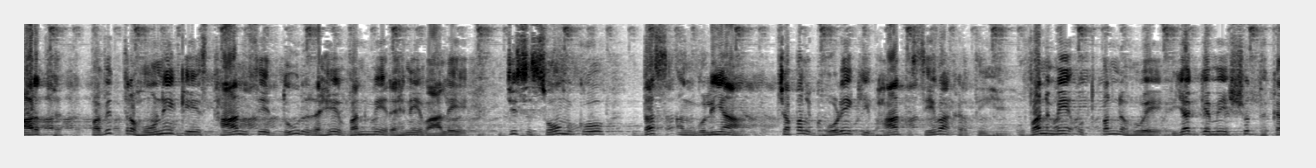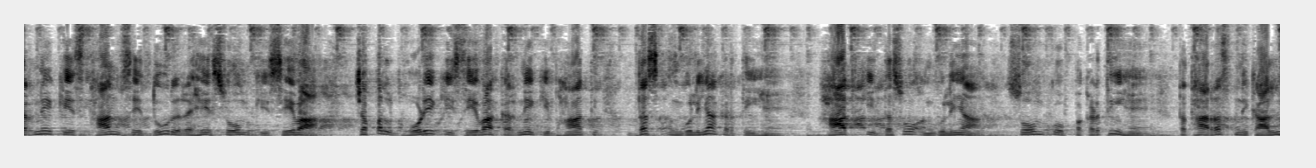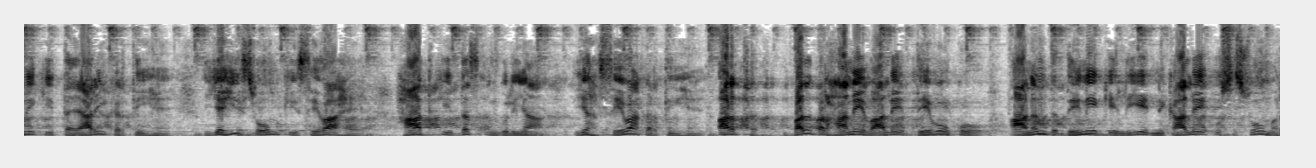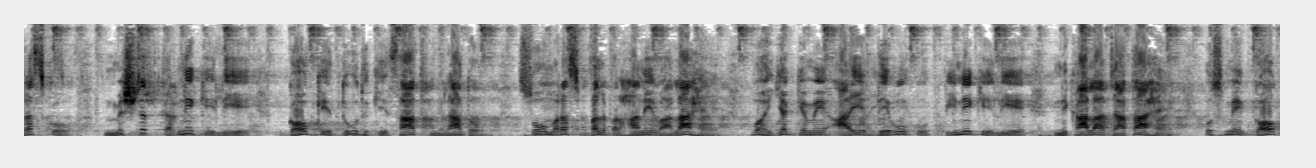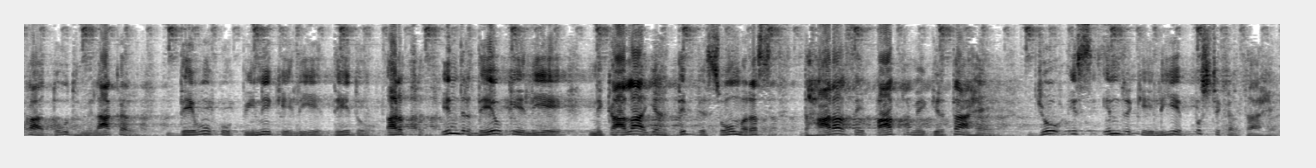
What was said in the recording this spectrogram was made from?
अर्थ पवित्र होने के स्थान से दूर रहे वन में रहने वाले, जिस सोम को दस अंगुलियाँ चपल घोड़े की भांति सेवा करती हैं, वन में उत्पन्न हुए यज्ञ में शुद्ध करने के स्थान से दूर रहे सोम की सेवा, चपल घोड़े की सेवा करने की भांति दस अंगुलियाँ करती हैं। हाथ की दसों अंगुलियाँ सोम को पकड़ती हैं तथा रस निकालने की तैयारी करती हैं। यही सोम की सेवा है। हाथ की दस अंगुलियाँ यह सेवा करती हैं। अर्थ, बल बढ़ाने वाले देवों को आनंद देने के लिए निकाले उस सोम रस को मिश्रित करने के लिए गौ के दूध के साथ मिला दो। सोम रस बल बढ़ाने वाला है, वह यज्ञ में आए देवों को पीने के लिए निकाला जाता है। उसमें गौ का दूध मिलाकर देवों को पीने के लिए दे दो। अर्थ इंद्र देव के लिए निकाला यह दिव्य सोम रस धारा से पात्र में गिरता है, जो इस इंद्र के लिए पुष्ट करता है।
